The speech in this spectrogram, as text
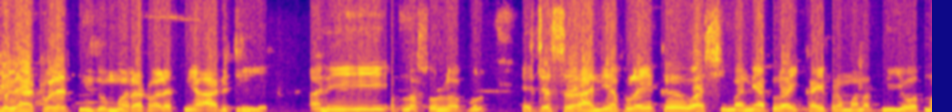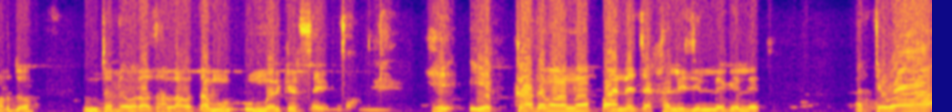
गेल्या आठवड्यात जो मराठवाड्यात आठ जिल्हे आणि आपला सोलापूर याच्यासह आणि आपला एक वाशिम आणि आपला एक काही प्रमाणात यवतमाळ जो तुमचा दौरा झाला होता उंबरखेड साईडचा. हे एका दमानं पाण्याच्या खाली जिल्हे गेलेत. तेव्हा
